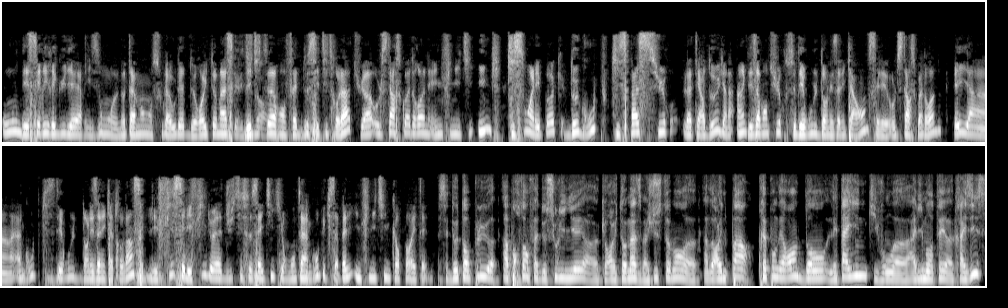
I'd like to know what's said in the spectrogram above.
ont des séries régulières. Ils ont euh, notamment sous la houlette de Roy Thomas, l'éditeur en fait de ces titres-là, tu as All Star Squadron et Infinity Inc., qui sont à l'époque deux groupes qui se passent sur la Terre 2. Il y en a un, les aventures se déroulent dans les années 40, c'est les All Star Squadron, et il y a un, un, groupe qui se déroule dans les années 80, c'est les fils et les filles de la Justice Society qui ont monté un groupe et qui s'appelle Infinity Incorporated. C'est d'autant plus euh, important en fait de souligner euh, que Roy Thomas va justement avoir une part prépondérante dans les tie qui vont alimenter Crisis,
